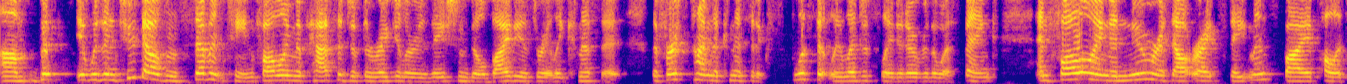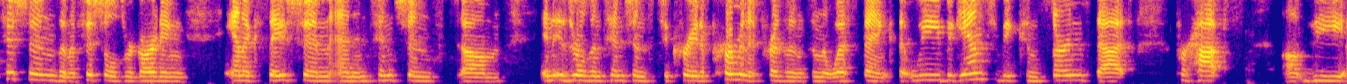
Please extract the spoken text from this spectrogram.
Um, but it was in 2017, following the passage of the regularization bill by the Israeli Knesset, the first time the Knesset explicitly legislated over the West Bank, and following a numerous outright statements by politicians and officials regarding annexation and intentions um, in Israel's intentions to create a permanent presence in the West Bank, that we began to be concerned that perhaps uh, the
